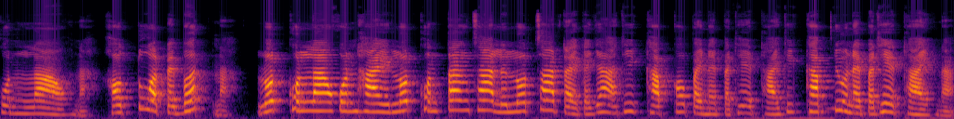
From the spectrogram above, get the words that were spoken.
คนลาวนะเขาตรวจไปเบิดนะรถคนลาวคนไทยรถคนต่างชาติหรือรถชาติใดก็ย่าที่ขับเข้าไปในประเทศไทยที่ขับอยู่ในประเทศไทยนะ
